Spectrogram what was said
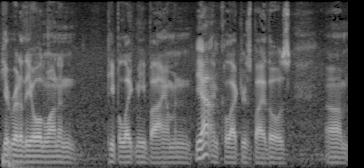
get rid of the old one, and people like me buy them, and Yeah. and collectors buy those. Um,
